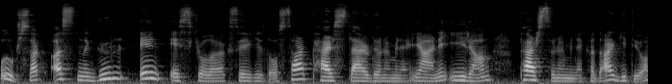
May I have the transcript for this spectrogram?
olursak aslında gül en eski olarak sevgili dostlar Persler dönemine yani İran Pers dönemine kadar gidiyor.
